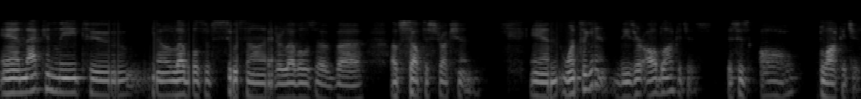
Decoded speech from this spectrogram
and that can lead to you know levels of suicide or levels of uh, of self destruction. And once again, these are all blockages. This is all blockages.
